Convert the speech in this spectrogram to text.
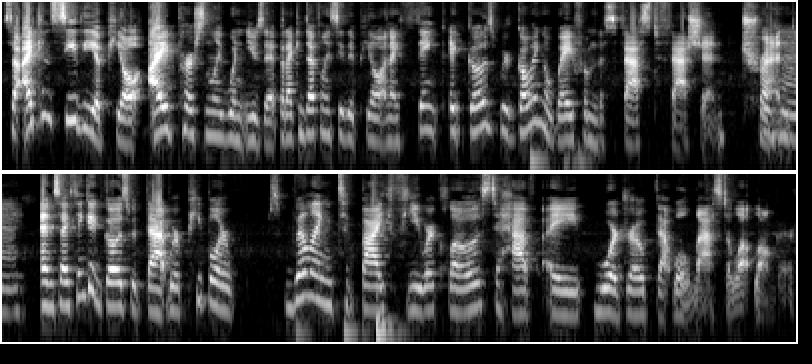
So I can see the appeal. I personally wouldn't use it, but I can definitely see the appeal. And I think it goes, we're going away from this fast fashion trend. Mm-hmm. And so I think it goes with that, where people are willing to buy fewer clothes to have a wardrobe that will last a lot longer.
